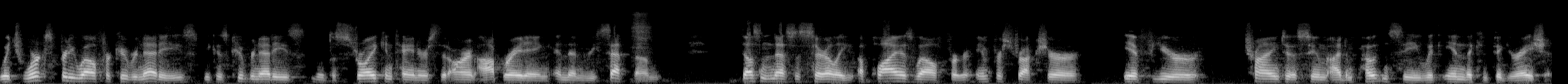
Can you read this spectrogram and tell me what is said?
which works pretty well for Kubernetes because Kubernetes will destroy containers that aren't operating and then reset them. Doesn't necessarily apply as well for infrastructure if you're trying to assume idempotency within the configuration.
